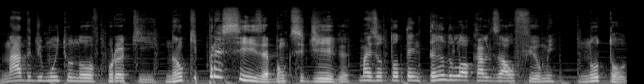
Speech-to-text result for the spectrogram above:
Nada de muito novo por aqui. Não que precise, é bom que se diga, mas eu tô tentando localizar o filme no todo.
